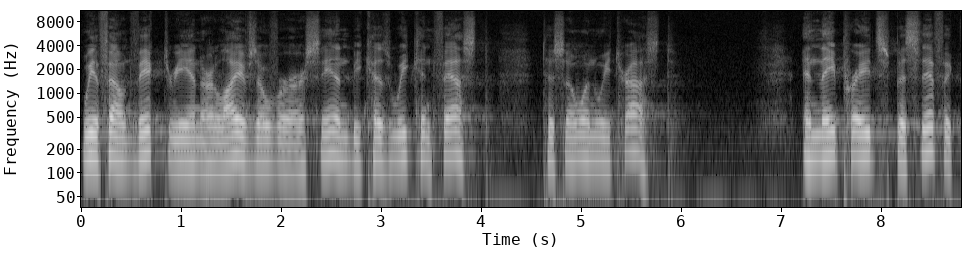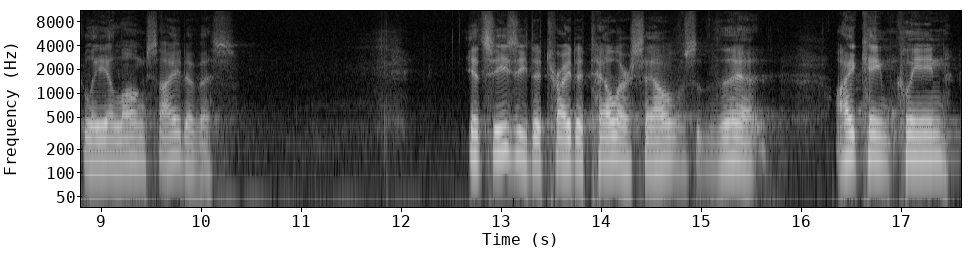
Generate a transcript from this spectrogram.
We have found victory in our lives over our sin because we confessed to someone we trust. And they prayed specifically alongside of us. It's easy to try to tell ourselves that I came clean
